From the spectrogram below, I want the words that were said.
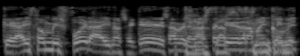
que hay zombies fuera y no sé qué, ¿sabes? Te una gastas especie de drama 5 intim-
